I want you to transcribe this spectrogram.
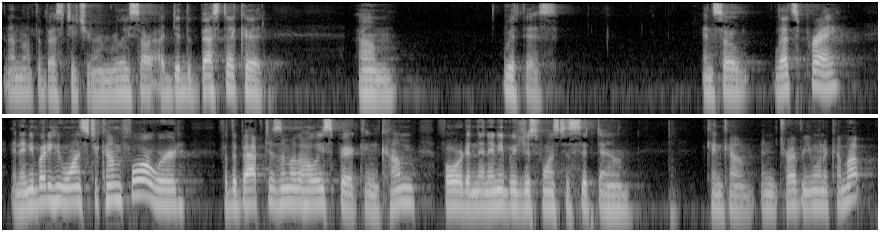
and I'm not the best teacher. I'm really sorry. I did the best I could um, with this. And so let's pray. And anybody who wants to come forward for the baptism of the Holy Spirit can come forward, and then anybody who just wants to sit down can come. And Trevor, you want to come up?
